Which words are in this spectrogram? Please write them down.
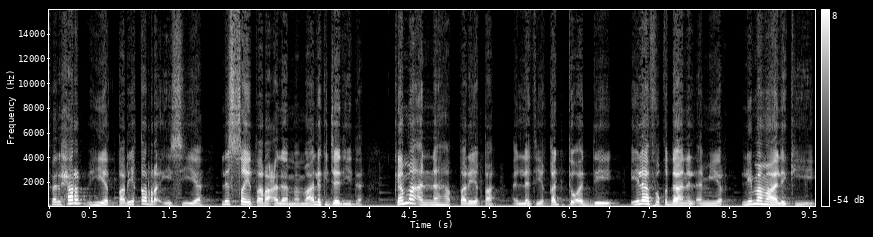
فالحرب هي الطريقة الرئيسية للسيطرة على ممالك جديدة. كما أنها الطريقة التي قد تؤدي إلى فقدان الأمير لممالكه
